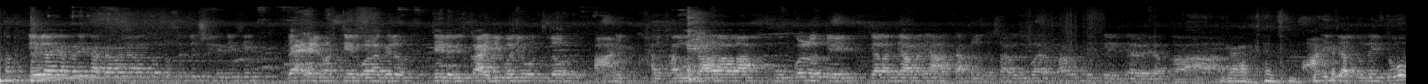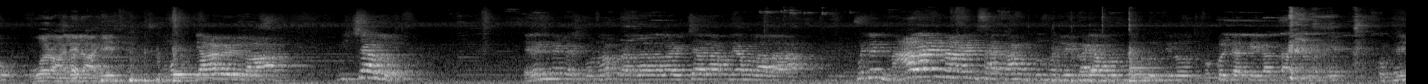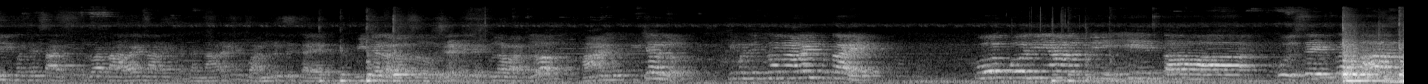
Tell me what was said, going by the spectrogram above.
आता तेलाच्या कढई टाका म्हणल्यानंतर दुसऱ्या दिवशी लगेच एक बॅरेलवर तेल गोळा केलं. ते लगेच कायलीमध्ये ओतलं आणि खाल जाळ लावला. उकळलं ते त्याला त्यामध्ये आत टाकलं. तसं अगदी बर्फावर ते तेल त्यावेळेला का? आणि त्यातूनही तो वर आलेला आहे. मग त्यावेळेला विचारलं हिरण्यकशिपूनं प्रल्हादाला विचारला आपल्या मुलाला म्हणजे नारायण नारायण सारखा म्हणतो म्हणजे गळ्यावरून बोलून दिलो? पकडच्या तेलात म्हणजे कुठेही म्हणजे सारखं तुला नारायण नारायण नारायण भानगड काय? विचारावं तुला वाटलं आणि विचारलं की म्हणजे तुला नारायण कुठं आहे? कोकोनिया पिता उसे प्रभात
